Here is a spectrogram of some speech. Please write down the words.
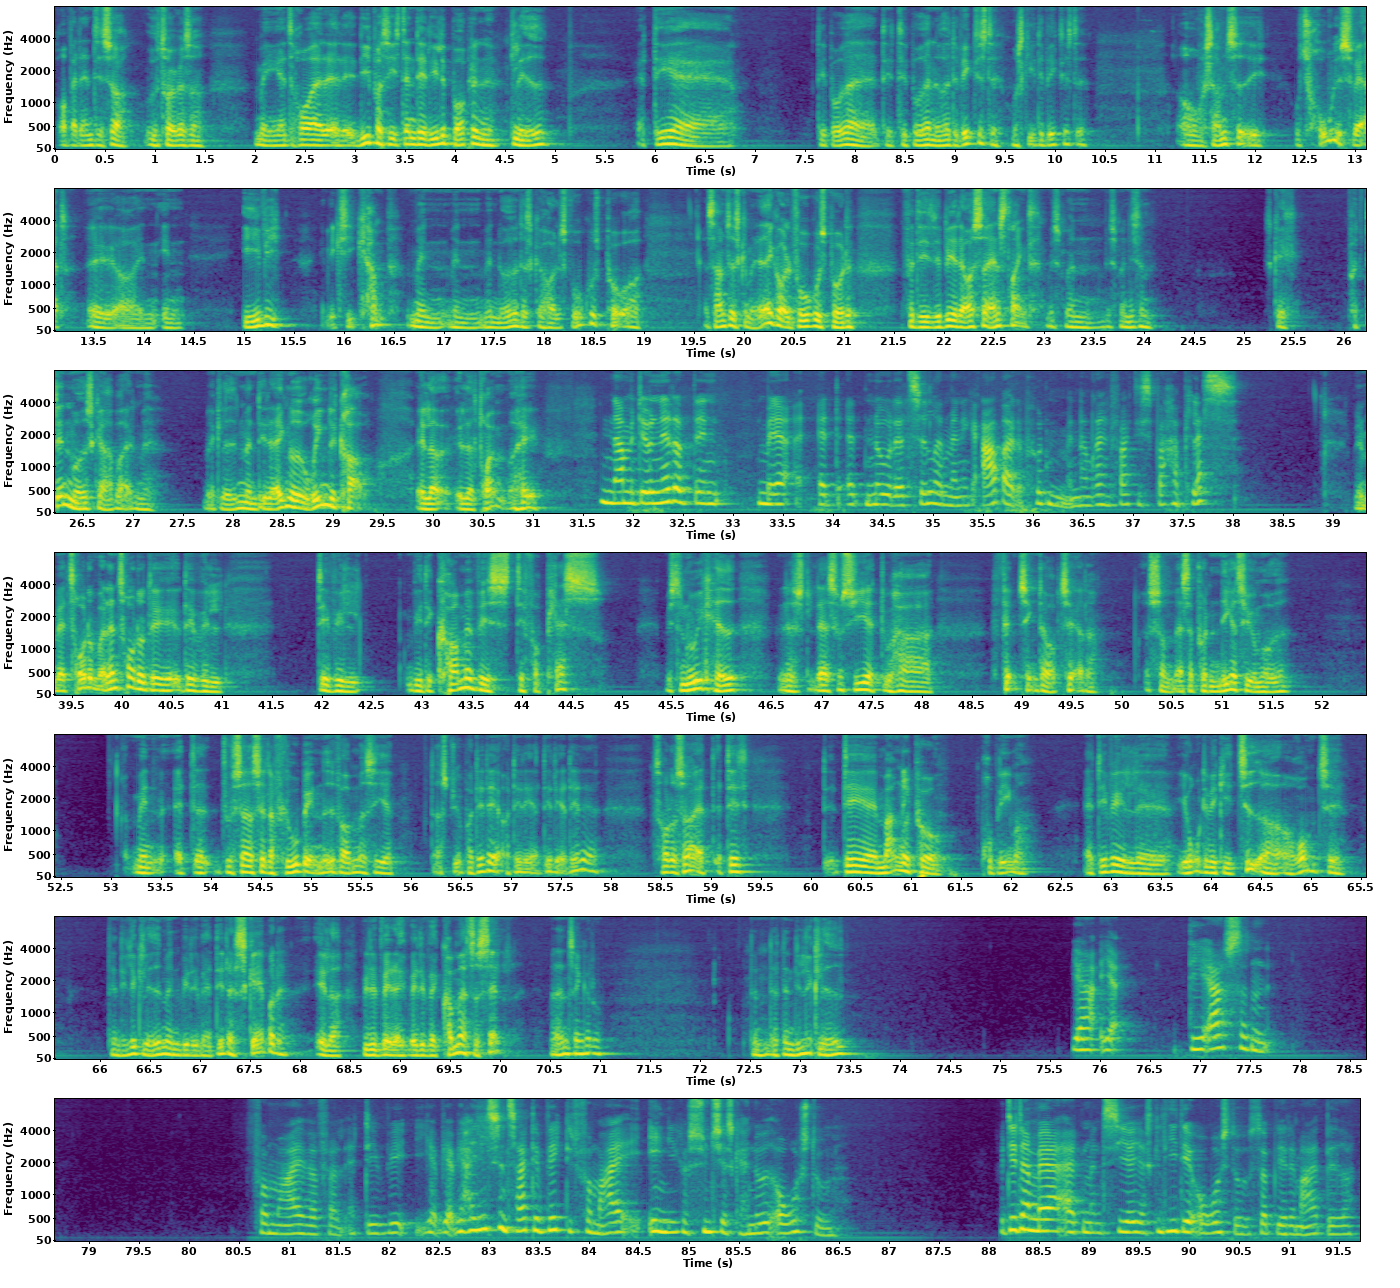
Og hvordan det så udtrykker sig. Men jeg tror, at lige præcis den der lille boblende glæde, at det er, det er, både, det, det både er noget af det vigtigste, måske det vigtigste, og samtidig utrolig svært, øh, og en, en evig, jeg vil ikke sige kamp, men, men, men noget, der skal holdes fokus på, og, og samtidig skal man ikke holde fokus på det, fordi det bliver da også så anstrengt, hvis man, hvis man ligesom skal på den måde skal arbejde med, med glæden. Men det er da ikke noget urimeligt krav eller, eller drøm at have. Nej, men det er jo netop den med at, at nå til, at man ikke arbejder på den, men man rent faktisk bare har plads. Men hvad tror du, hvordan tror du, det, det, vil, det vil, vil det komme, hvis det får plads? Hvis du nu ikke havde, lad os, lad os sige, at du har fem ting, der optager dig, som, altså på den negative måde. Men at øh, du så sætter flueben ned for dem og siger, der er styr på det der, og det der, det der, det der. Tror du så, at det, det er mangel på problemer, at det vil, øh, jo, det vil give tid og rum til den lille glæde, men vil det være det, der skaber det? Eller vil det, vil det, vil det komme af sig selv? Hvordan tænker du? Den, den lille glæde. Ja, ja, det er sådan, for mig i hvert fald, at det er, vi- jeg, jeg, jeg har hele tiden sagt, at det er vigtigt for mig egentlig ikke at synes, at jeg skal have noget overstået. For det der med, at man siger, at jeg skal lige det overstået, så bliver det meget bedre.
